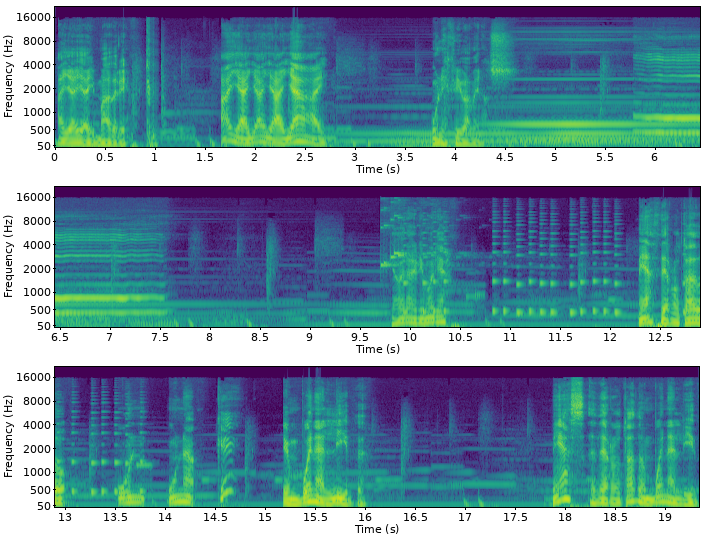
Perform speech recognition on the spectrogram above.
Ay, ay, ay, madre. Ay, ay, ay, ay, ay un escriba menos. ¿Y ahora, Grimoria? Me has derrotado un... una... ¿qué? En buena lead. Me has derrotado en buena lid.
